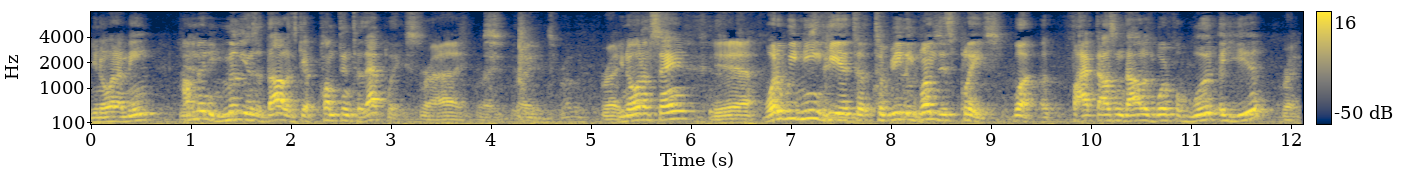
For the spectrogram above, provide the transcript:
You know what I mean? How many millions of dollars get pumped into that place? Right. Right. Right. Right. You know what I'm saying? Yeah. What do we need here to, to really run this place? What, uh, $5,000 worth of wood a year? Right.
